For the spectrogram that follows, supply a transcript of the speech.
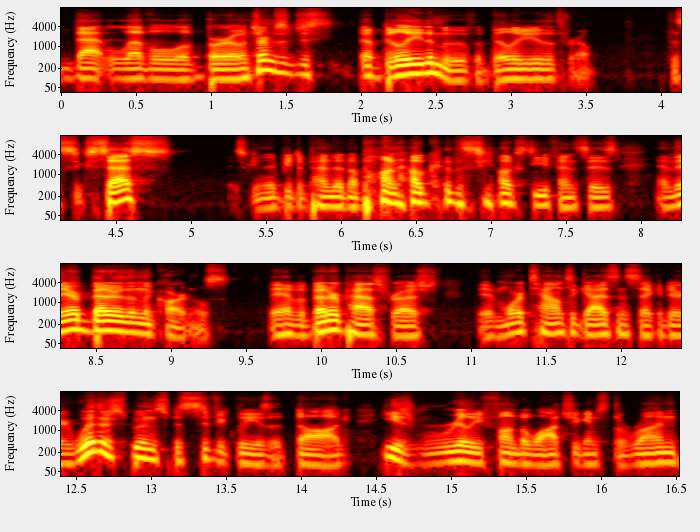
that level of Burrow in terms of just ability to move, ability to throw. The success is going to be dependent upon how good the Seahawks defense is, and they're better than the Cardinals. They have a better pass rush. They have more talented guys in secondary. Witherspoon specifically is a dog. He is really fun to watch against the run, and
